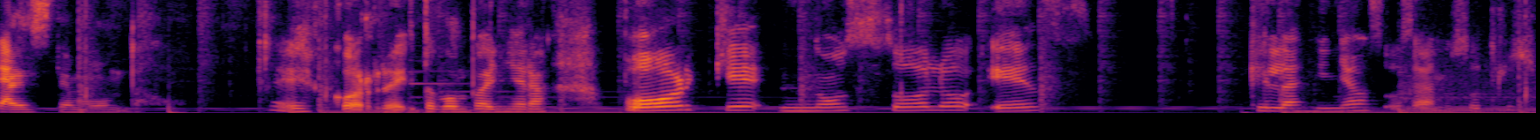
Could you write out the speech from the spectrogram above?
a este mundo. Es correcto, compañera, porque no solo es que las niñas, o sea, nosotros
